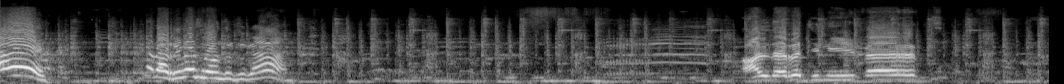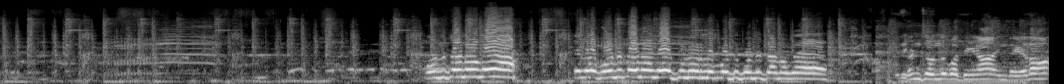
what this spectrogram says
ஏய்! என்னடா ரிவர்ஸ்ல வந்துட்டு இருக்கேன் ஆல் த ரஜினி fans. கொண்டுட்டானுங்க. எங்களை கொண்டுட்டானுங்க. குளூர்ல போட்டு கொண்டுட்டானுங்க. ஃப்ரெண்ட்ஸ் வந்து பாத்தீங்கன்னா இந்த இடம்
